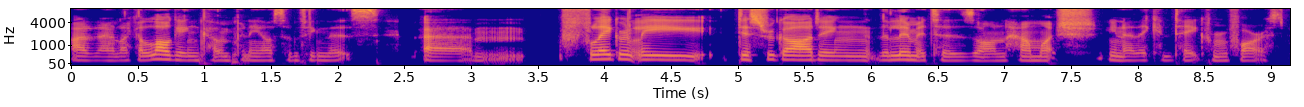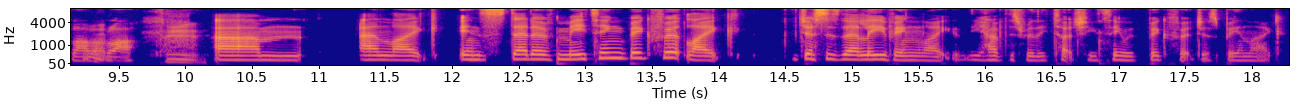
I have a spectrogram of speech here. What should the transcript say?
I don't know, like a logging company or something that's um, flagrantly disregarding the limiters on how much you know they can take from a forest. Blah blah blah. Mm. Um, and like instead of meeting Bigfoot, like just as they're leaving, like you have this really touching scene with Bigfoot just being like,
